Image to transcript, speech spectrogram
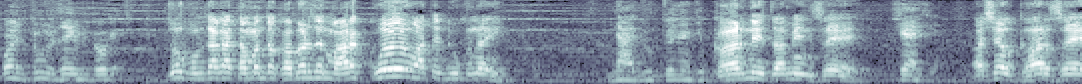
પણ શું છે એમ તો કે? જો ફૂમતાકા તમને તો ખબર છે ને મારે કોઈ વાતે દુઃખ નહીં. ના દુખતો નથી. ઘરની જમીન છે. અસલ ઘર છે.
